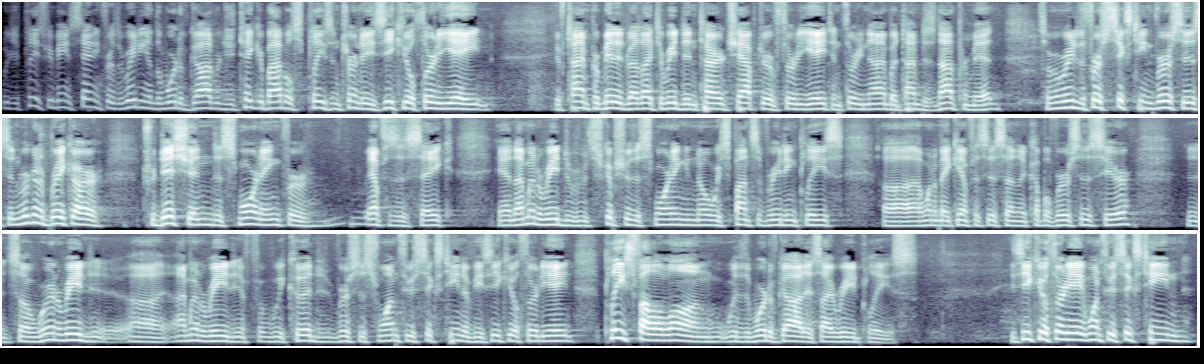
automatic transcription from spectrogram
Would you please remain standing for the reading of the Word of God? Would you take your Bibles, please, and turn to Ezekiel 38? If time permitted, I'd like to read the entire chapter of 38 and 39, but time does not permit. So I'm going to read the first 16 verses, and we're going to break our tradition this morning for emphasis' sake. And I'm going to read the scripture this morning. No responsive reading, please. Uh, I want to make emphasis on a couple verses here. And so we're going to read, uh, I'm going to read, if we could, verses 1 through 16 of Ezekiel 38. Please follow along with the Word of God as I read, please. Ezekiel 38, 1 through 16,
